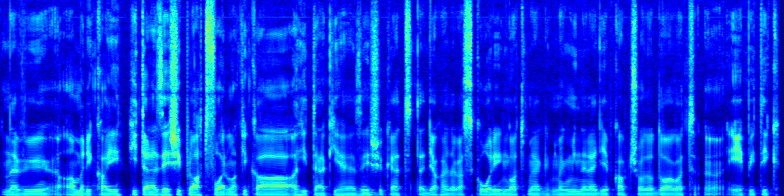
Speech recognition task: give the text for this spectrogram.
nevű amerikai hitelezési platform, akik a, a hitelkihelyezésüket tehát gyakorlatilag a scoringot, meg, meg minden egyéb kapcsolódó dolgot építik.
